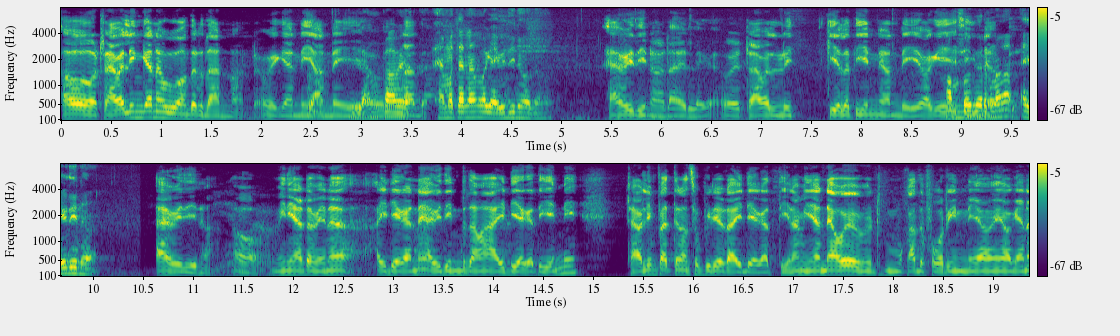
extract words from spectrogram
ඕ ට්‍රවලින් ගැන වූ හොඳට දන්නට ඔය ගැන්න යන්න හැම තැනම ඇවිදිනවද ඇවිදිනවා ඩයිල්ල ඔය ට්‍රවල් කියලා තියෙන්නේ අන්න ඒ වගේ කරන ඇවිදින ඇවිදින ඕ මිනිට වෙන අයිඩිය ගන්න ඇවිදින්ට තම අයිඩියක තියෙන්නේ ට්‍රවලින් පත්තන සුපිරියට අයිඩියගත් තියෙන මියන්න ඔය මොකද ෆෝරින් ඒවා ගැන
